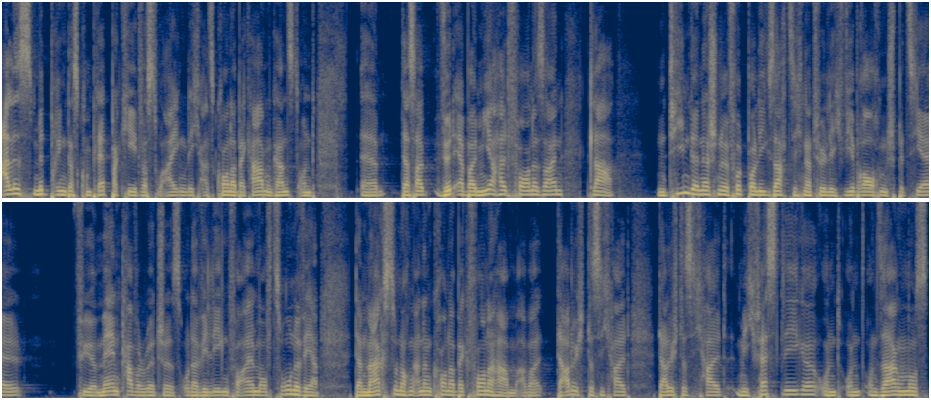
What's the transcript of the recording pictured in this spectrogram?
alles mitbringt, das Komplettpaket, was du eigentlich als Cornerback haben kannst. Und äh, deshalb wird er bei mir halt vorne sein. Klar, ein Team der National Football League sagt sich natürlich, wir brauchen speziell für Man-Coverages oder wir legen vor allem auf Zone Wert, dann magst du noch einen anderen Cornerback vorne haben. Aber dadurch, dass ich halt, dadurch, dass ich halt mich festlege und, und, und sagen muss,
